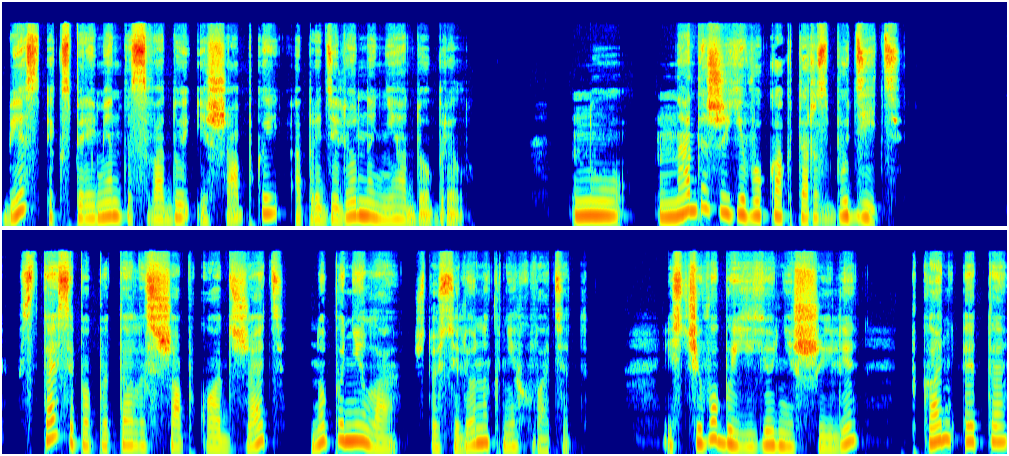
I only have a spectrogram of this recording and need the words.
Без эксперимента с водой и шапкой определенно не одобрил. Ну, надо же его как-то разбудить. Стася попыталась шапку отжать, но поняла, что селенок не хватит. Из чего бы ее ни шили, ткань эта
